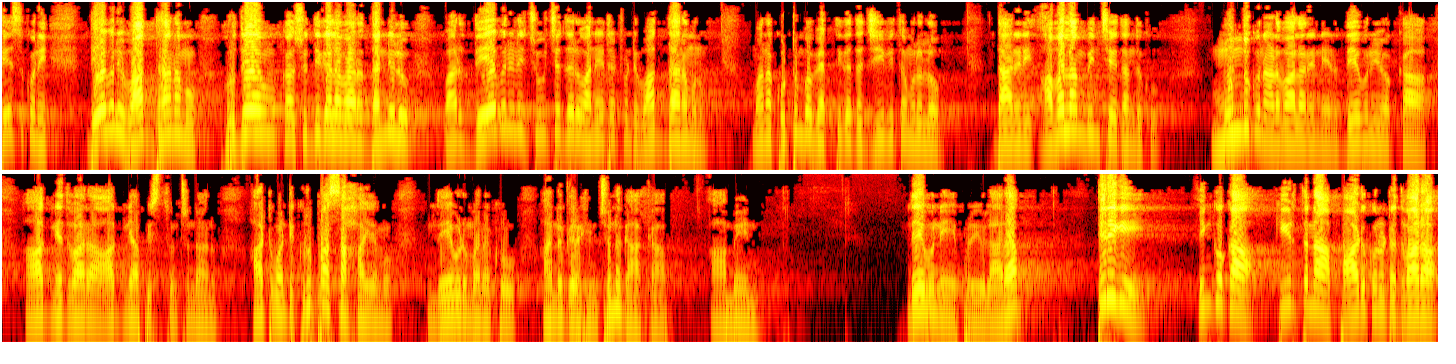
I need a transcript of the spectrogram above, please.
చేసుకొని దేవుని వాగ్దానము హృదయం శుద్ధి శుద్ధి గలవారు ధన్యులు వారు దేవునిని చూచెదరు అనేటటువంటి వాగ్దానమును మన కుటుంబ వ్యక్తిగత జీవితములలో దానిని అవలంబించేటందుకు ముందుకు నడవాలని నేను దేవుని యొక్క ఆజ్ఞ ద్వారా ఆజ్ఞాపిస్తుంటున్నాను. అటువంటి కృపా సహాయము దేవుడు మనకు అనుగ్రహించునుగాక. ఆమెన్. దేవుని ప్రియులారా తిరిగి ఇంకొక కీర్తన పాడుకొనుట ద్వారా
